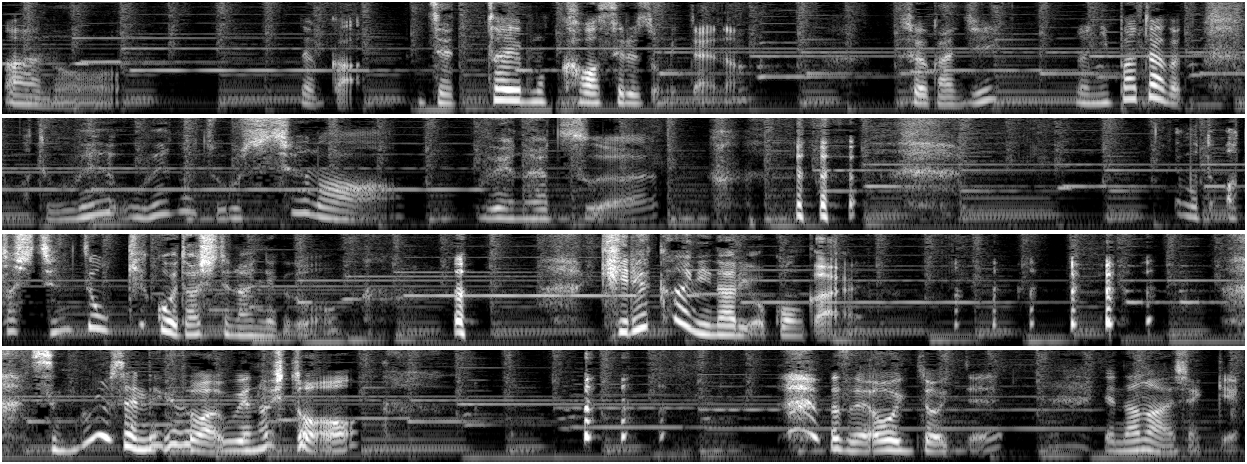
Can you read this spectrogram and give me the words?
あの、なんか、絶対もう買わせるぞみたいな。そういう感じ ?2 パターンが、待って、上、上のやつうるせえな。上のやつ。でも私全然大きい声出してないんだけど。切れ替えになるよ、今回。すんごいうるさいんだけど、上の人？まず置いといて。え、何の話だっけ？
